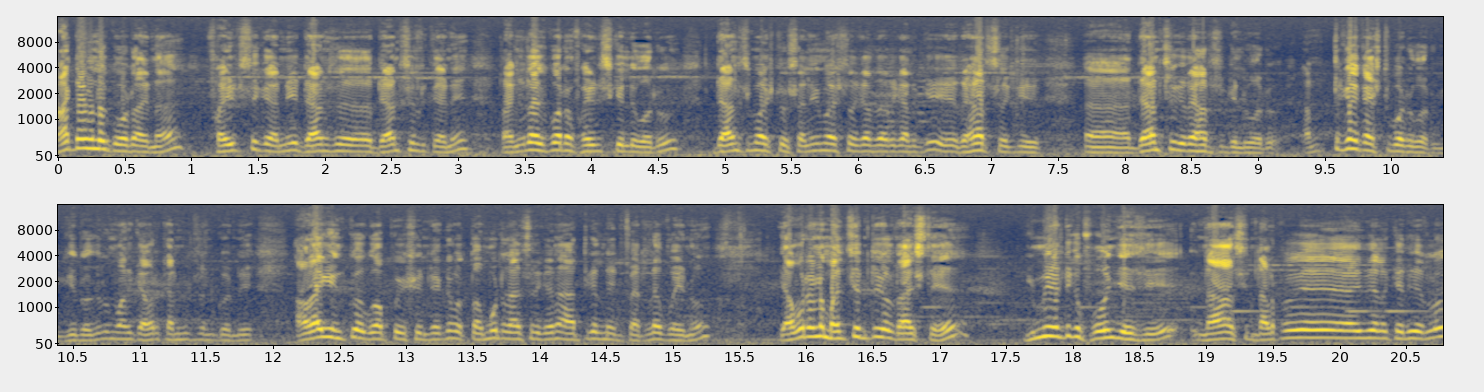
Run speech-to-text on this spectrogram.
ఆ టైంలో కూడా ఆయన ఫైట్స్ కానీ డ్యాన్స్ డ్యాన్సులు కానీ రంగరాజపురం ఫైట్స్కి వెళ్ళేవారు. డ్యాన్స్ మాస్టర్ సలీం మాస్టర్ గారి గారికి రిహార్సల్కి డ్యాన్స్కి రిహార్సల్కి వెళ్ళేవారు. అంతగా కష్టపడేవారు. ఈ రోజులు మనకి ఎవరు కనిపించదు అనుకోండి. అలాగే ఇంకో గొప్ప విషయం ఏంటంటే మా తమ్ముడు రాశారు కానీ ఆర్టికల్ నేను పెట్టలేకపోయాను. ఎవరైనా మంచి ఆర్టికల్ రాస్తే ఇమీడియట్గా ఫోన్ చేసి నా నలభై ఐదు వేల కెరీర్లో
